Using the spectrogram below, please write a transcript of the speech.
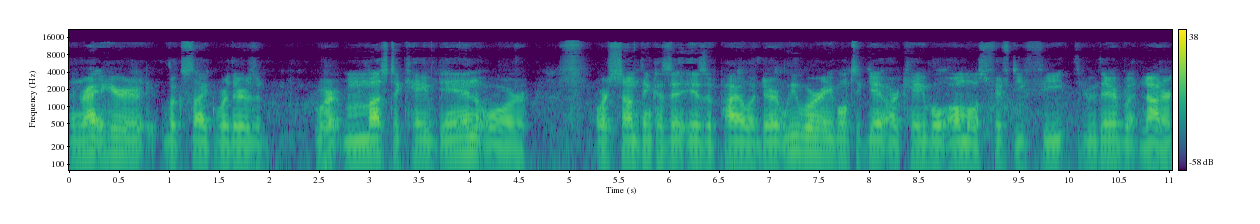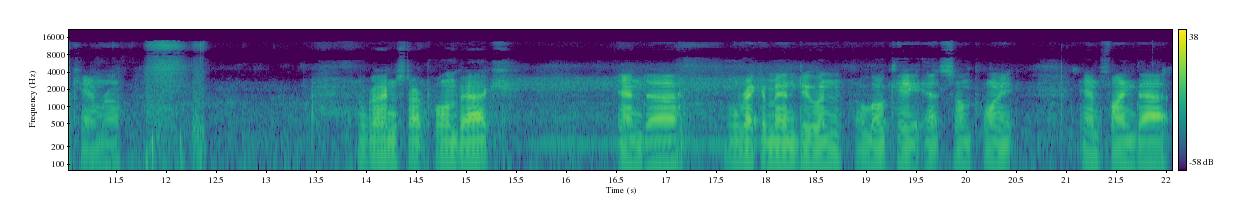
And right here looks like where there's a where it must have caved in or or something because it is a pile of dirt. We were able to get our cable almost 50 feet through there, but not our camera. We'll go ahead and start pulling back and uh, recommend doing a locate at some point and find that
